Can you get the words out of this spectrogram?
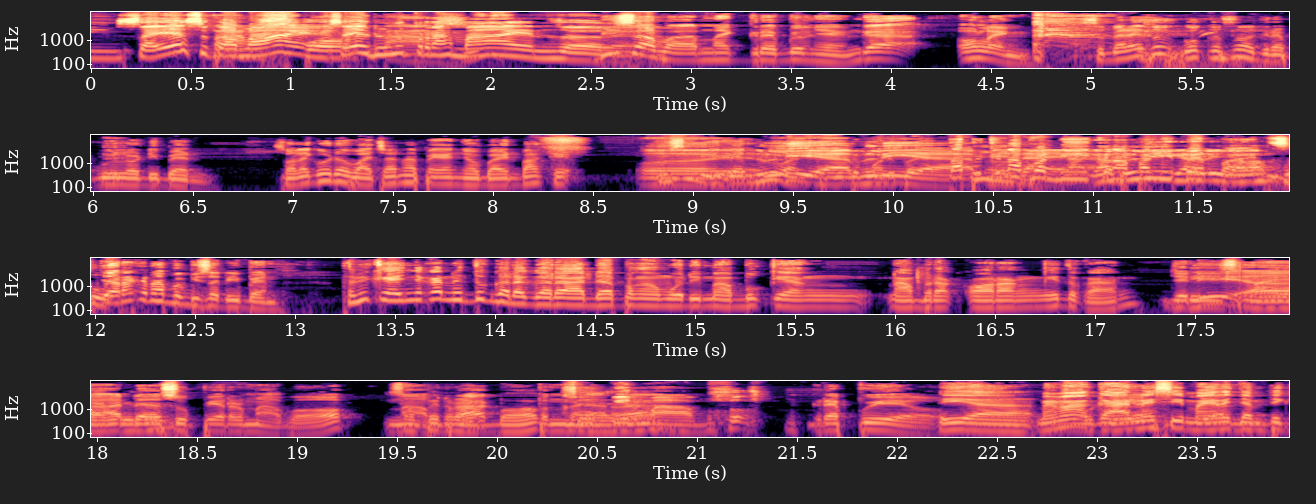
Saya suka main. Saya dulu pernah main soalnya. bisa pak naik grabilnya nggak oleng Sebenarnya tuh gue kesel Grab Wheel lo di band. Soalnya gue udah wacana pengen nyobain pakai. Oh, di iya. band duluan. Beli ya, beli ya. tapi kenapa di ya. kenapa Beli, di ban beli, pak nggak mampu. sejarah kenapa bisa di ban Tapi kayaknya kan itu gara-gara ada pengemudi mabuk yang nabrak orang itu kan. jadi Di eh, ada itu. supir mabok Supir nabrak mabok, Supir mabuk. grab wheel Iya, memang agak Kemudian aneh sih mainnya jam 3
